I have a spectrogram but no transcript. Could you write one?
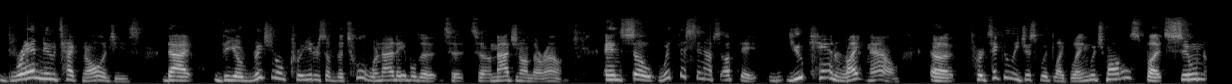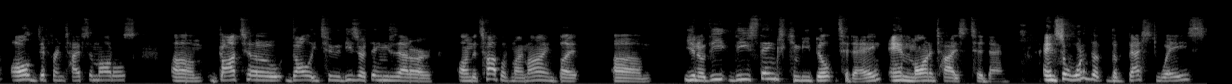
brand new technologies that the original creators of the tool were not able to, to, to imagine on their own. And so with the Synapse update, you can right now, uh, particularly just with like language models, but soon all different types of models, um, Gato, DALL-E 2, these are things that are on the top of my mind, but um, you know, the, these things can be built today and monetized today. And so one of the, the best ways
